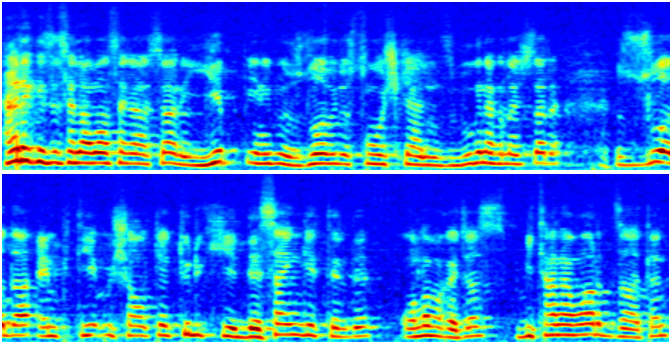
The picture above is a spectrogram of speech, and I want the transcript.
Herkese selam arkadaşlar. Yepyeni bir Zula videosuna hoş geldiniz. Bugün arkadaşlar Zula'da MPT-76'ya Türkiye desen getirdi. Ona bakacağız. Bir tane vardı zaten.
